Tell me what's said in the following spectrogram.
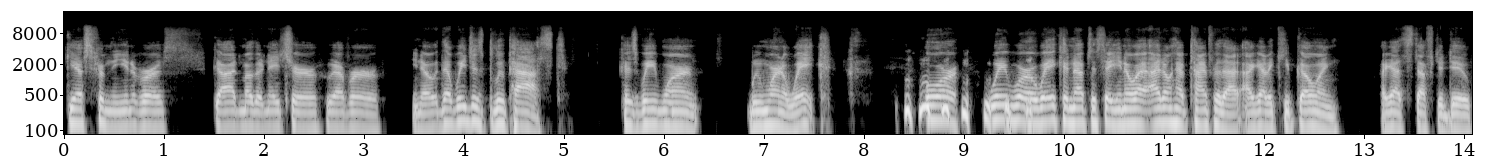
gifts from the universe, God, Mother Nature, whoever, you know, that we just blew past because we weren't we weren't awake or we were awake enough to say, you know what, I don't have time for that. I got to keep going. I got stuff to do.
